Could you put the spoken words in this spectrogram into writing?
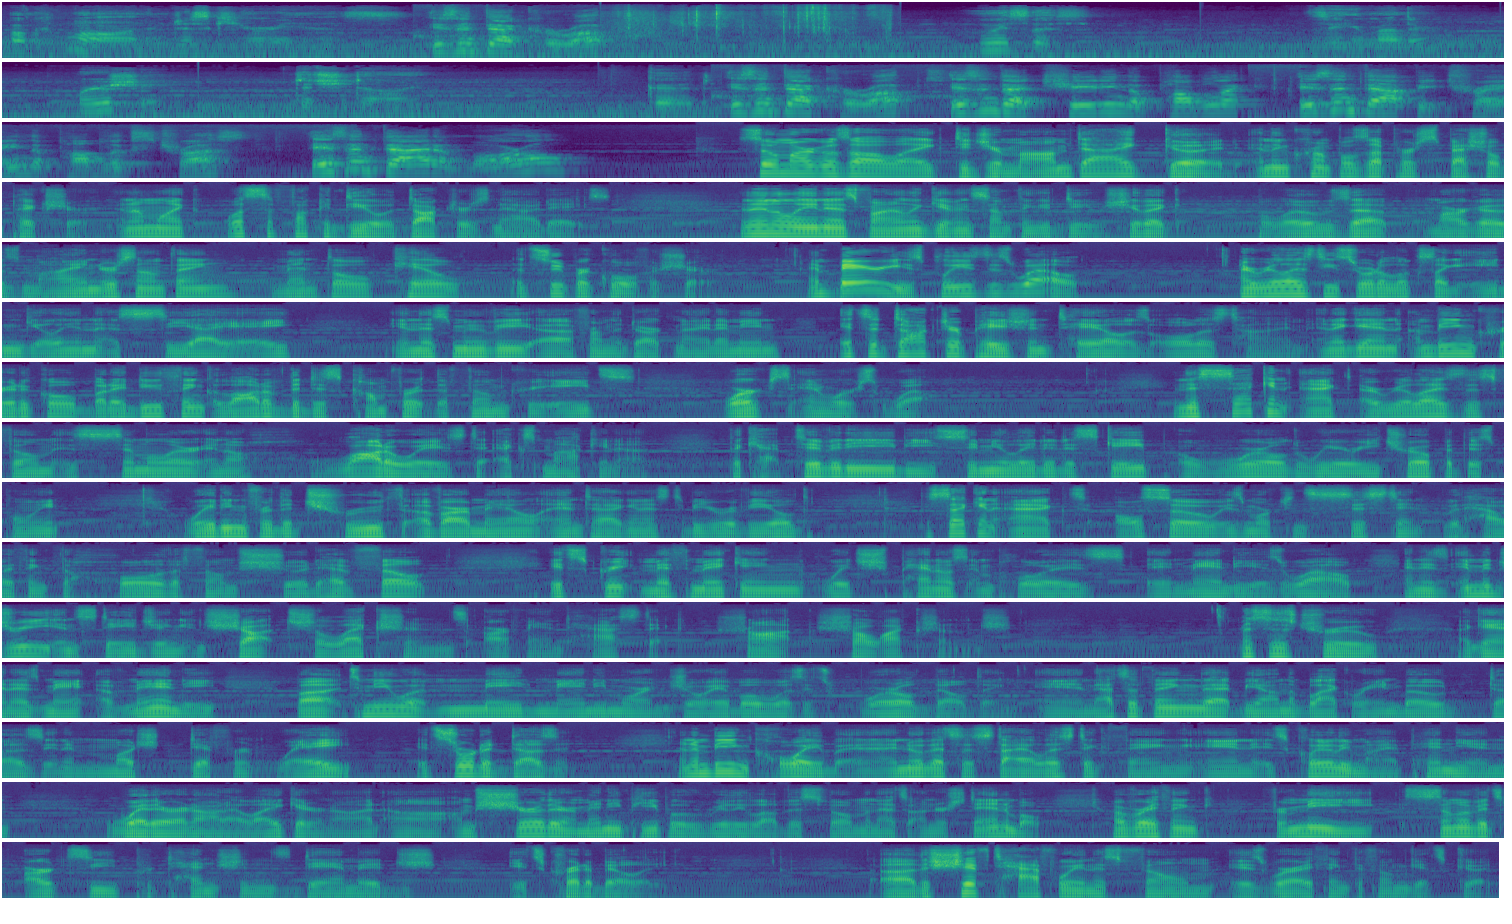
Oh, come on. I'm just curious. Isn't that corrupt? Who is this? Is it your mother? Where is she? Did she die? Good. Isn't that corrupt? Isn't that cheating the public? Isn't that betraying the public's trust? Isn't that immoral? So Margot's all like, Did your mom die? Good. And then crumples up her special picture. And I'm like, What's the fucking deal with doctors nowadays? And then Elena is finally given something to do. She like blows up Margot's mind or something. Mental kill. It's super cool for sure. And Barry is pleased as well. I realized he sort of looks like Aidan Gillen as CIA in this movie, uh, from The Dark Knight, I mean. It's a doctor patient tale as old as time. And again, I'm being critical, but I do think a lot of the discomfort the film creates works and works well. In the second act, I realized this film is similar in a lot of ways to Ex Machina. The captivity, the simulated escape, a world weary trope at this point, waiting for the truth of our male antagonist to be revealed. The second act also is more consistent with how I think the whole of the film should have felt. It's great myth making, which Panos employs in Mandy as well, and his imagery and staging and shot selections are fantastic. Shot selections. This is true, again, as Ma- of Mandy, but to me, what made Mandy more enjoyable was its world building. And that's a thing that Beyond the Black Rainbow does in a much different way. It sort of doesn't. And I'm being coy, but I know that's a stylistic thing, and it's clearly my opinion whether or not I like it or not. Uh, I'm sure there are many people who really love this film, and that's understandable. However, I think for me, some of its artsy pretensions damage its credibility. Uh, the shift halfway in this film is where I think the film gets good.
